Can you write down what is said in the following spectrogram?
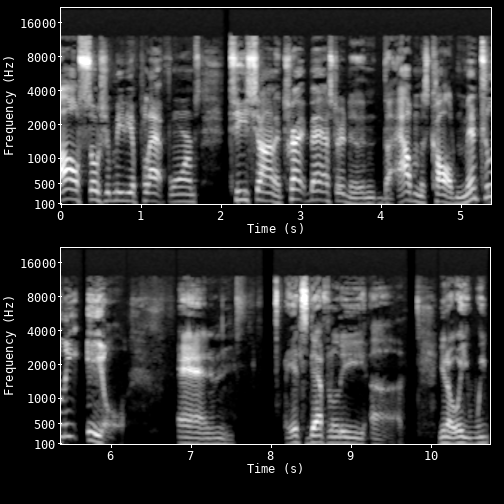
all social media platforms. T. Sean and Track Bastard, and the album is called Mentally Ill, and it's definitely, uh, you know, we we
